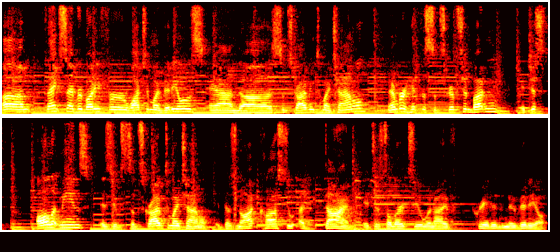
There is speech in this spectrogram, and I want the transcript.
Um, thanks everybody for watching my videos and uh, subscribing to my channel. Remember, hit the subscription button. It just, all it means is you've subscribed to my channel. It does not cost you a dime. It just alerts you when I've created a new video.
